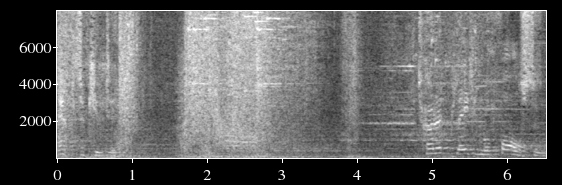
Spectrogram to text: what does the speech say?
Executed. Turret plating will fall soon.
